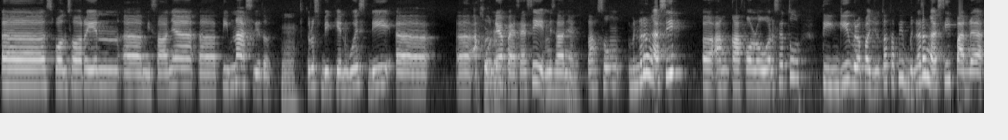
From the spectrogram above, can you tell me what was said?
uh, sponsorin uh, misalnya uh, timnas gitu, terus bikin quiz di uh, uh, akunnya PSSI misalnya, langsung bener nggak sih uh, angka followersnya tuh tinggi berapa juta? Tapi bener nggak sih pada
